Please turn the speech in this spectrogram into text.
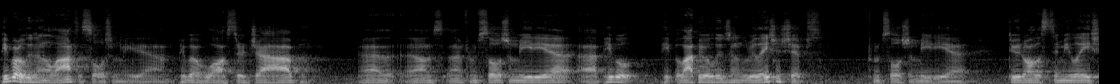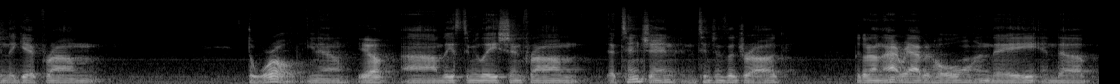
People are losing a lot to social media. People have lost their job uh, uh, from social media. Uh, people, people, a lot of people are losing relationships from social media due to all the stimulation they get from the world. You know, Yeah. um, they get stimulation from attention, and attention's a drug. They go down that rabbit hole, and they end up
